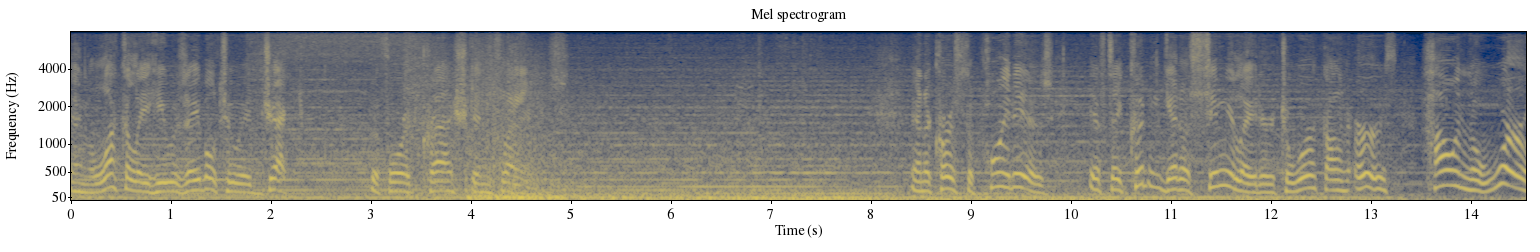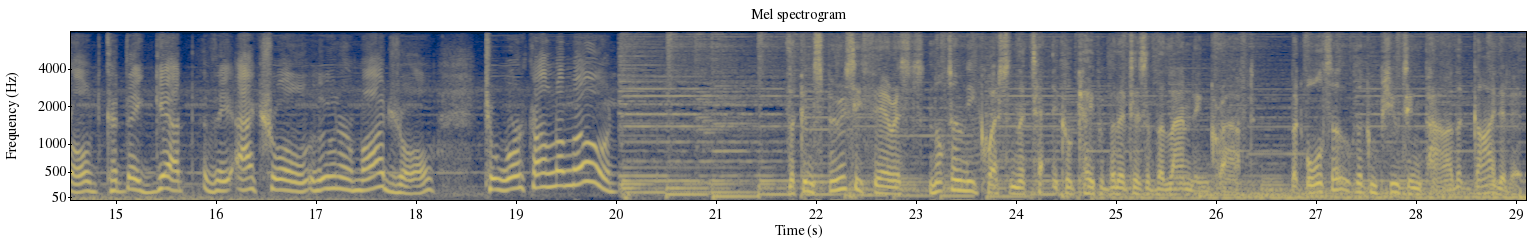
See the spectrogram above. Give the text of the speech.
and luckily he was able to eject before it crashed in flames. And of course, the point is, if they couldn't get a simulator to work on Earth, how in the world could they get the actual lunar module to work on the moon? The conspiracy theorists not only question the technical capabilities of the landing craft, but also the computing power that guided it.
